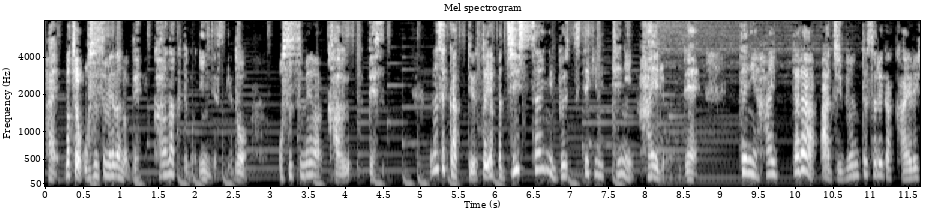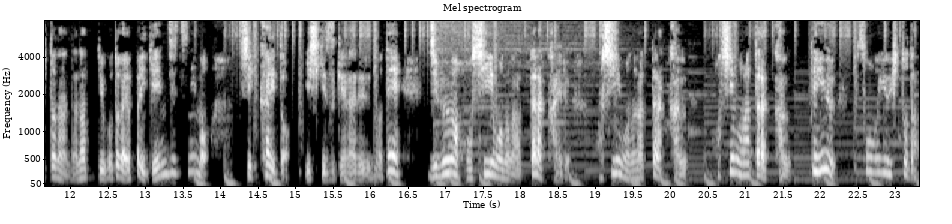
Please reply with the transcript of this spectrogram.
はい。もちろんおすすめなので買わなくてもいいんですけど、おすすめは買うです。なぜかっていうと、やっぱ実際に物質的に手に入るので、手に入ったら、あ、自分ってそれが買える人なんだなっていうことが、やっぱり現実にもしっかりと意識づけられるので、自分は欲しいものがあったら買える。欲しいものがあったら買う。欲しいものがあったら買う。っていう、そういう人だ。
